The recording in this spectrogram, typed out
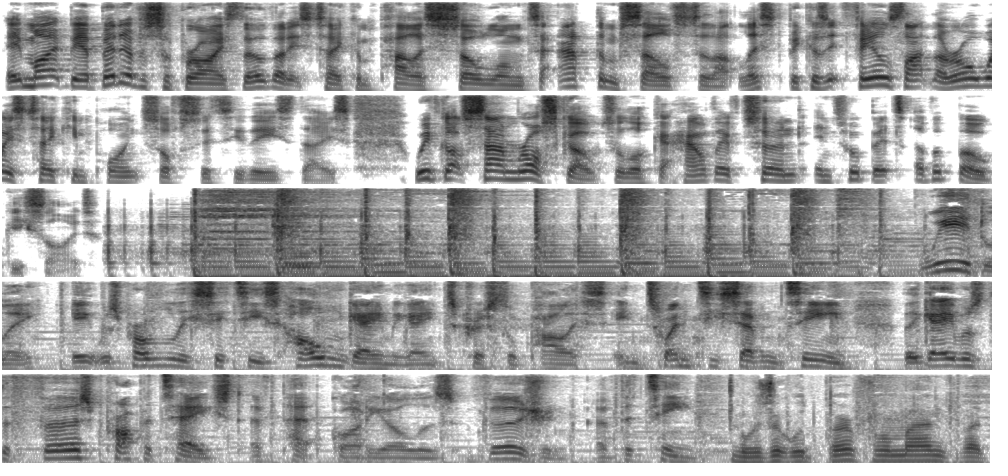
It might be a bit of a surprise, though, that it's taken Palace so long to add themselves to that list because it feels like they're always taking points off City these days. We've got Sam Roscoe to look at how they've turned into a bit of a bogey side. Weirdly, it was probably City's home game against Crystal Palace in 2017 that gave us the first proper taste of Pep Guardiola's version of the team. It was a good performance, but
